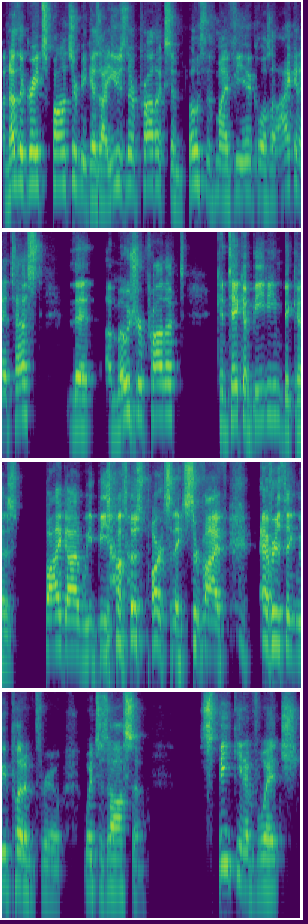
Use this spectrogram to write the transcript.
Another great sponsor because I use their products in both of my vehicles, and I can attest that a Moser product can take a beating because by God, we beat on those parts and they survive everything we put them through, which is awesome. Speaking of which,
